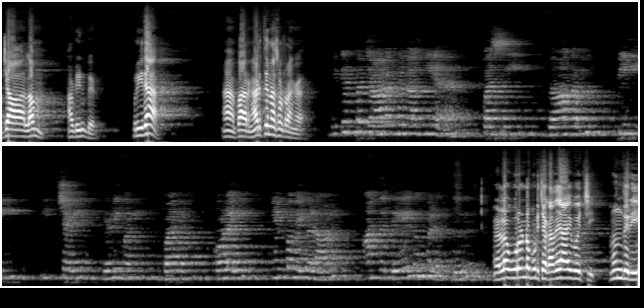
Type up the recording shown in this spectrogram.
ஜாலம் அப்படின்னு பேர். புரியுதா? ஆ பாருங்க. அடுத்து என்ன சொல்கிறாங்க பசி தாகம் பிணி இச்சை எளிமை பயம் கொலை என்பவைகளால் அந்த தேகங்களுக்கு எல்லாம் உருண்டை பிடிச்ச கதையாகி போச்சு. முந்திரி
